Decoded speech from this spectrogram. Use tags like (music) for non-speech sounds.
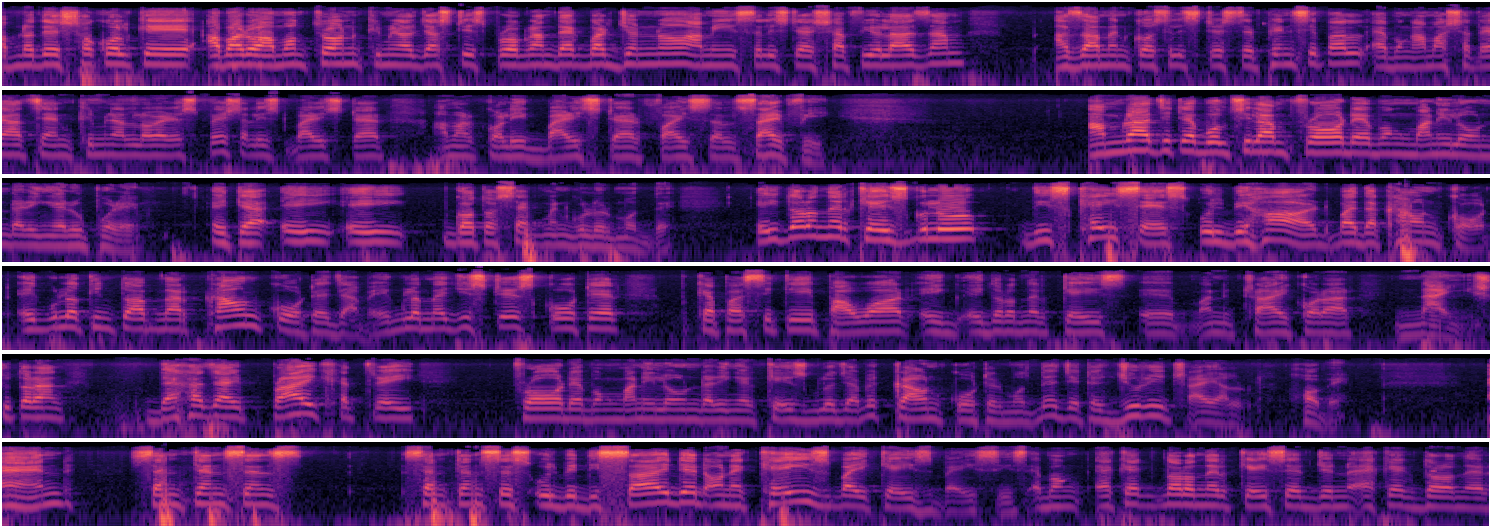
আপনাদের সকলকে আবারও আমন্ত্রণ ক্রিমিনাল জাস্টিস প্রোগ্রাম দেখবার জন্য। আমি solicitor Shafiul Azam Azam and co সেলিস্টার্সের principal এবং আমার সাথে আছেন ক্রিমিনাল লয়ার স্পেশালিস্ট ব্যারিস্টার আমার কলিগ ব্যারিস্টার ফয়সাল সাইফি আমরা যেটা বলছিলাম ফ্রড এবং মানি লন্ডারিং এর উপরে। এটা এই এই গত সেগমেন্টগুলোর মধ্যে। এই ধরনের কেসগুলো this cases will be heard by the crown court এগুলো কিন্তু আপনার ক্রাউন কোর্টে যাবে। এগুলো ম্যাজিস্ট্রেটস কোর্টের ক্যাপাসিটি পাওয়ার এই এই ধরনের কেস মানে ট্রাই করার নাই। সুতরাং দেখা যায় প্রায় ক্ষেত্রেই ফ্রড এবং মানি লন্ডারিংয়ের কেসগুলো যাবে ক্রাউন কোর্টের মধ্যে, যেটা জুরি ট্রায়াল হবে। And sentences sentences will be decided on a case by case basis. এবং এক এক ধরনের কেসের জন্য এক এক ধরনের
